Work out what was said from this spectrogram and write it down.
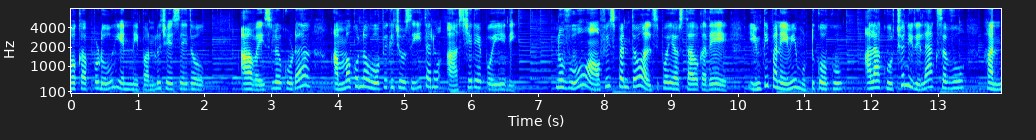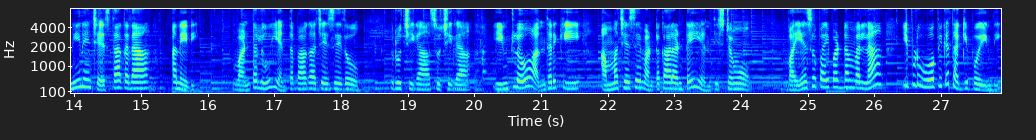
ఒకప్పుడు ఎన్ని పనులు చేసేదో. ఆ వయసులో కూడా అమ్మకున్న ఓపిక చూసి తను ఆశ్చర్యపోయేది. నువ్వు ఆఫీస్ పనితో అలసిపోయి వస్తావు కదే. ఇంటి పనేమీ ముట్టుకోకు. అలా కూర్చొని రిలాక్స్ అవ్వు. అన్నీ నేను చేస్తా కదా అనేది. వంటలు ఎంత బాగా చేసేదో. రుచిగా శుచిగా. ఇంట్లో అందరికీ అమ్మ చేసే వంటకాలంటే ఎంత ఇష్టమో. వయసు పైపడ్డం వల్ల ఇప్పుడు ఓపిక తగ్గిపోయింది.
